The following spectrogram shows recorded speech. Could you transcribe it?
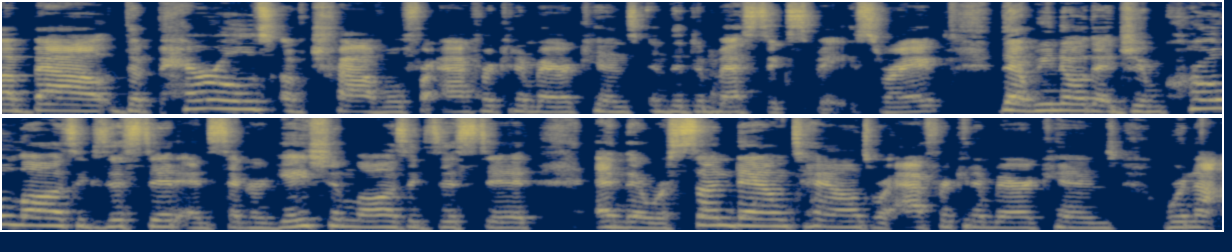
about the perils of travel for African Americans in the domestic space, right? That we know that Jim Crow laws existed and segregation laws existed, and there were sundown towns where African Americans were not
